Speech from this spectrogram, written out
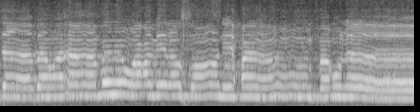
تاب وآمن وعمل صالحا فأولئك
